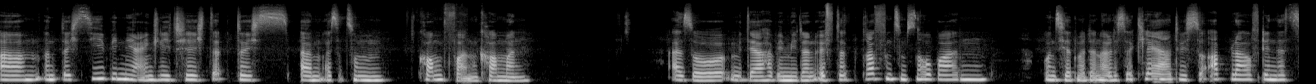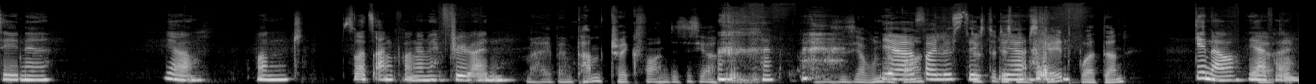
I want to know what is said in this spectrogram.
Ähm, und durch sie bin ich eigentlich durch, durchs, ähm, also zum Kompfahren gekommen. Also mit der habe ich mich dann öfter getroffen zum Snowboarden. Und sie hat mir dann alles erklärt, wie es so abläuft in der Szene. Ja, und so hat es angefangen mit Freeriden. Mei, beim Pumptrack fahren, das ist ja, das ist ja wunderbar. Ja, voll lustig. Tust du das ja. mit dem Skateboard dann? Genau, ja, ja. voll.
